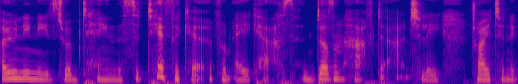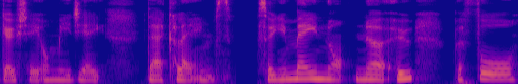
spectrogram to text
only needs to obtain the certificate from ACAS and doesn't have to actually try to negotiate or mediate their claims. So you may not know before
